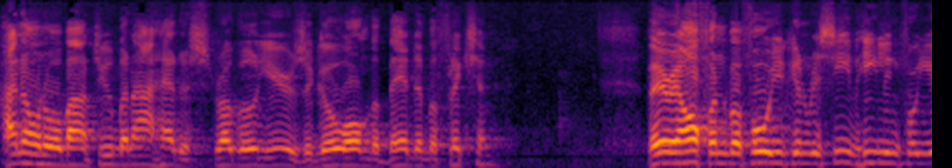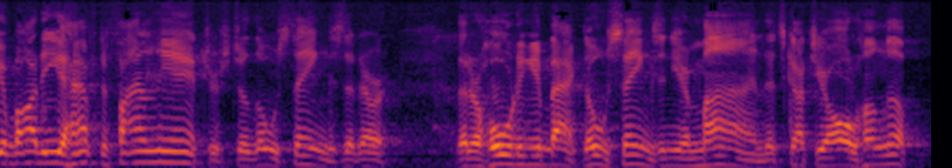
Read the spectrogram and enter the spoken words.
I don't know about you, but I had a struggle years ago on the bed of affliction. Very often, before you can receive healing for your body, you have to find the answers to those things that are, that are holding you back, those things in your mind that's got you all hung up.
